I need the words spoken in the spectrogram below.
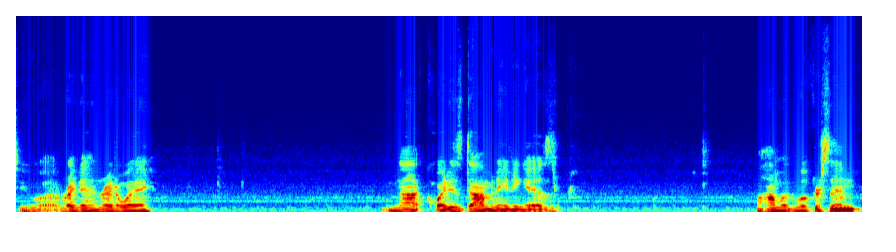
to uh, right end right away. Not quite as dominating as Muhammad Wilkerson.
